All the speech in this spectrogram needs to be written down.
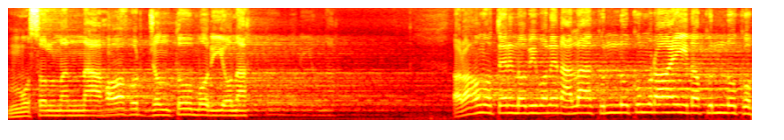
মুসলমান না হওয়া পর্যন্ত মরিও না। রহমতের নবী বলেন, আলা কুল্লুকুম রাইন কুল্লুকুম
